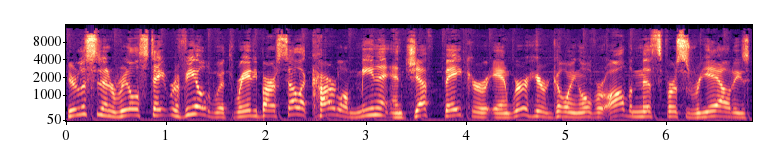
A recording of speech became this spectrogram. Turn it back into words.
You're listening to Real Estate Revealed with Randy Barcella, Carla Mina, and Jeff Baker, and we're here going over all the myths versus realities,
